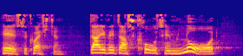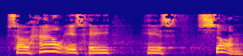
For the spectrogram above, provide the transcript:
Here's the question. David thus calls him Lord, so how is he his son?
